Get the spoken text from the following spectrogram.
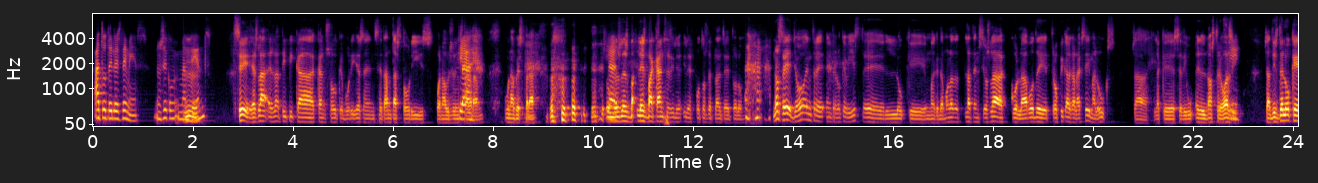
a totes les demés. No sé com m'entens? Mm. Sí, és la, és la típica cançó que veuries en 70 stories quan obres l'Instagram una vespre. On Clar. veus les, les vacances i les, i les fotos de platja de tot el món. No sé, jo entre, entre el que he vist, eh, el que m'ha cridat molt la- l'atenció és la col·labo de Tropical Galaxy i Malux. O sigui, la que se diu El nostre oasi. Sí. O sigui, dins de lo que...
